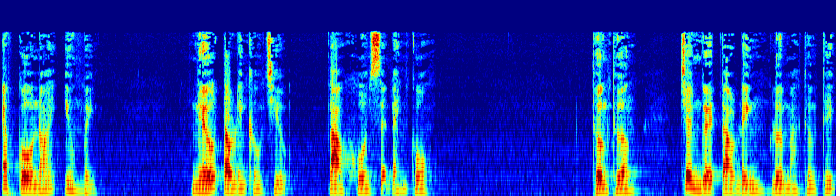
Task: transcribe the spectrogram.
ép cô nói yêu mình. Nếu Tào Linh không chịu, Tào Khôn sẽ đánh cô. Thường thường, trên người Tào Linh luôn mang thương tích.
